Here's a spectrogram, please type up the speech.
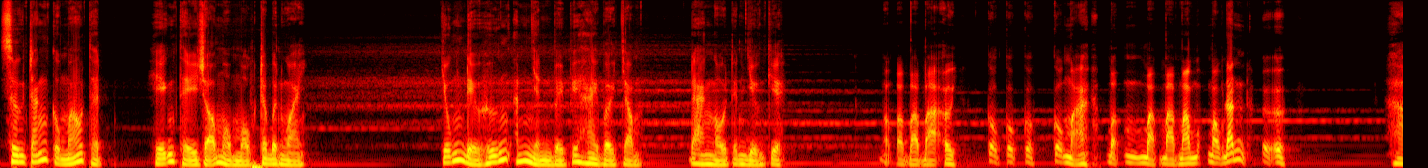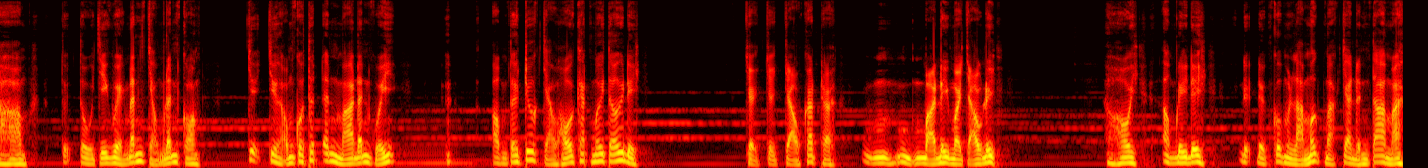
Xương trắng cùng máu thịt Hiển thị rõ mồn một ra bên ngoài. Chúng đều hướng ánh nhìn về phía hai vợ chồng Đang ngồi trên giường kia. Bà, bà, bà, bà ơi Cô, cô, cô, cô mà Bà, bà, bà, bà mau đánh. Ừ. Không, tôi, tôi chỉ quen đánh chồng đánh con Chứ chứ không có thích đánh mạ đánh quỷ. Ông tới trước chào hỏi khách mới tới đi. Ch ch Chào khách hả? Bà đi mà chào đi. Thôi ông đi đi Đừng có mà làm mất mặt gia đình ta mà.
